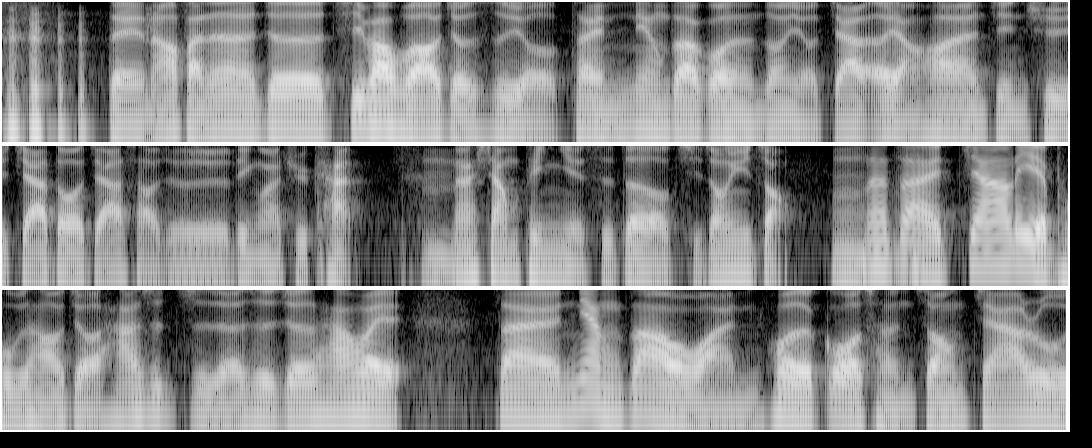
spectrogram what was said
对，然后反正就是气泡葡萄酒是有在酿造过程中有加了二氧化碳进去，加多加少就是另外去看。嗯那香槟也是这种其中一种。嗯那在加烈葡萄酒，它是指的是就是它会在酿造完或者过程中加入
